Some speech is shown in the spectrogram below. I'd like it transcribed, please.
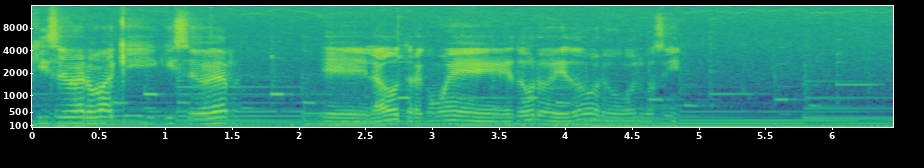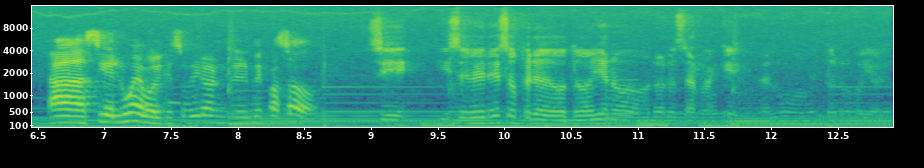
Quise ver Baki y quise ver eh, la otra, como es Doro de Doro o algo así. Ah, sí, el nuevo, el que subieron el mes pasado. Sí, quise ver eso, pero todavía no, no los arranqué. En algún momento los voy a ver.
